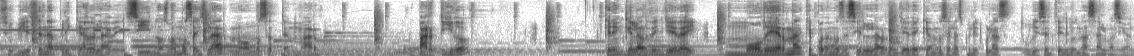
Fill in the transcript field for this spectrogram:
Si hubiesen aplicado la de sí, nos vamos a aislar, no vamos a tomar partido. ¿Creen que la Orden Jedi moderna, que podemos decir la Orden Jedi que vemos en las películas, hubiese tenido una salvación?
